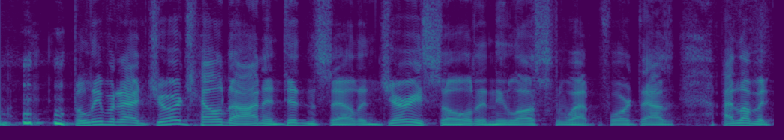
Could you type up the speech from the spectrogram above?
believe it or not, George held on and didn't sell, and Jerry sold, and he lost what four thousand. I love it.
